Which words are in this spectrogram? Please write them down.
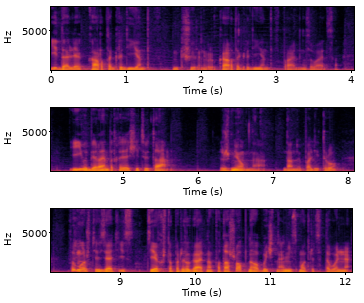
И далее карта градиентов микширование, карта градиентов правильно называется. И выбираем подходящие цвета. Жмем на данную палитру. Вы можете взять из тех, что предлагает нам Photoshop, но обычно они смотрятся довольно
